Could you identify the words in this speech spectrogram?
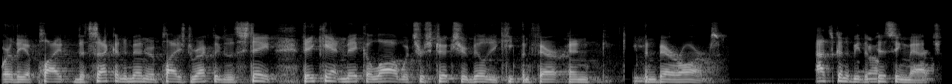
where they applied. The Second Amendment applies directly to the state. They can't make a law which restricts your ability to keep and fair and and bear arms. That's going to be the Yeah. pissing match.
